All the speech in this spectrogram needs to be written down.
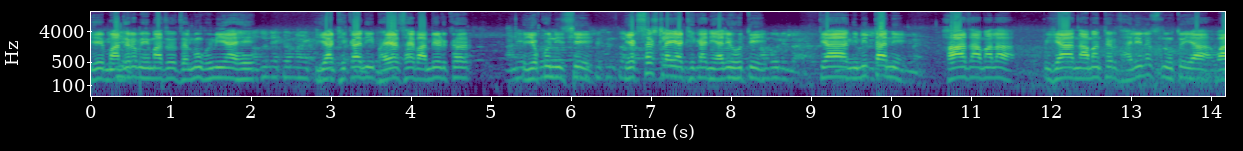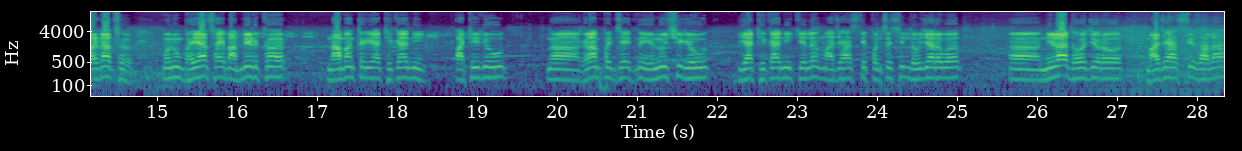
हे माधरम हे माझं जन्मभूमी आहे. या ठिकाणी भैयासाहेब आंबेडकर एकोणीसशे एकसष्टला या ठिकाणी आले होते. त्या निमित्ताने हा आज आम्हाला ह्या नामांतर झालेलंच नव्हतं या वार्डाचं. म्हणून भैयासाहेब आंबेडकर नामांतर या ठिकाणी पाठी देऊन ग्रामपंचायतनं एन ओ सी घेऊन या ठिकाणी केलं. माझ्या हस्ते पंचशील ध्वजारोहण निळा ध्वजारोहण माझ्या हस्ते झाला.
